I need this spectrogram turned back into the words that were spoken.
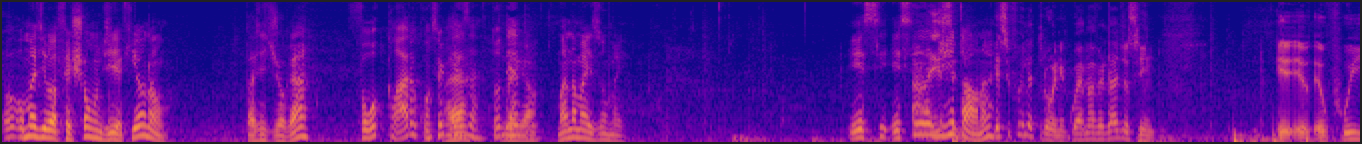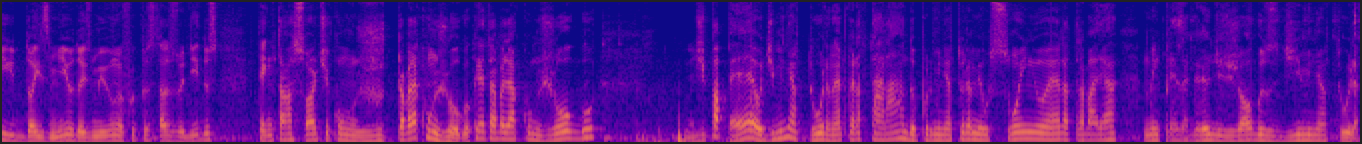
Ô, ô Madiba, fechou um dia aqui ou não? Pra gente jogar? Vou, claro, com certeza. É? Tô dentro. Legal. Manda mais uma aí. Esse, esse Ah, é esse- digital, né? Esse foi eletrônico. É, na verdade, assim. Eu, eu- fui em 2000, 2001, eu fui para os Estados Unidos tentar a sorte com. trabalhar com jogo. Eu queria trabalhar com jogo de papel, de miniatura. Na época eu era tarado por miniatura. Meu sonho era trabalhar numa empresa grande de jogos de miniatura.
